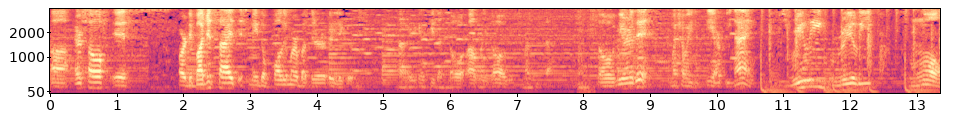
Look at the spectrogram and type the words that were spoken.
uh, airsoft is or the budget side is made of polymer but they're really good uh, you can see that dog, uh, my dog running that so here it is, much awaited ARP9. It's really, really small.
